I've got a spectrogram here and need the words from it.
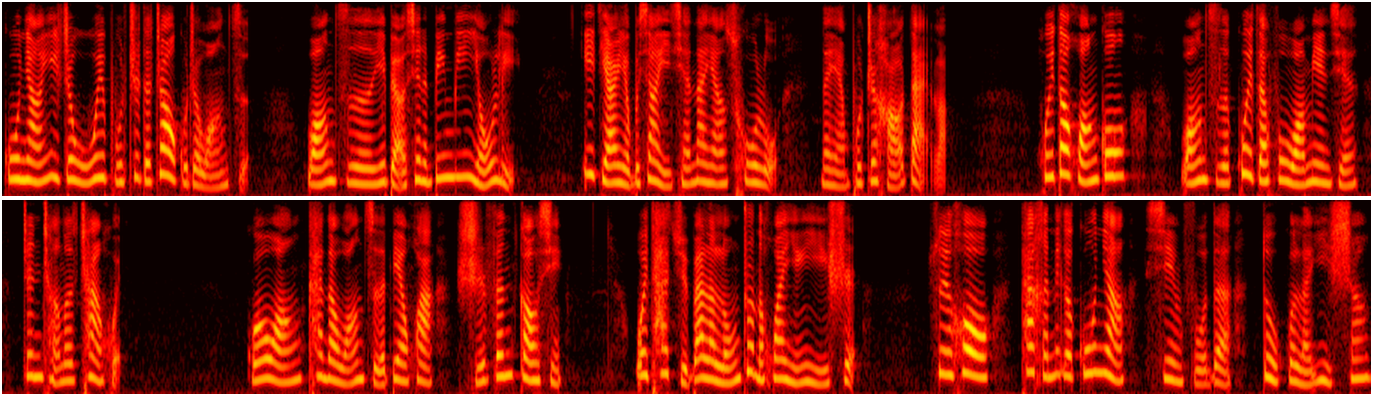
姑娘一直无微不至地照顾着王子，王子也表现得彬彬有礼，一点也不像以前那样粗鲁，那样不知好歹了。回到皇宫，王子跪在父王面前，真诚地忏悔。国王看到王子的变化，十分高兴，为他举办了隆重的欢迎仪式。最后，他和那个姑娘幸福地度过了一生。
